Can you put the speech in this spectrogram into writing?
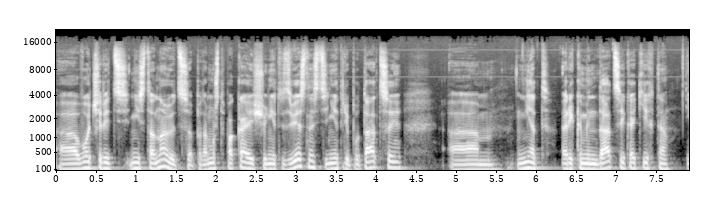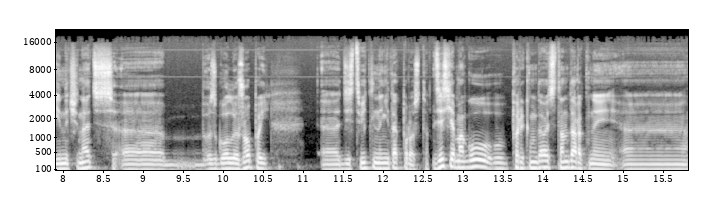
э, в очередь не становятся, потому что пока еще нет известности, нет репутации, э, нет рекомендаций каких-то, и начинать с, э, с голой жопой действительно не так просто. Здесь я могу порекомендовать стандартный э,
